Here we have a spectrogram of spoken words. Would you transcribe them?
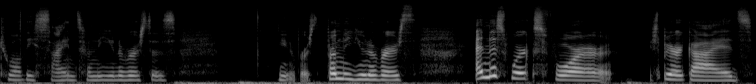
to all these signs from the universes, the universe, from the universe. And this works for spirit guides,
